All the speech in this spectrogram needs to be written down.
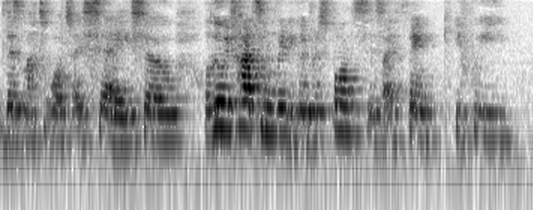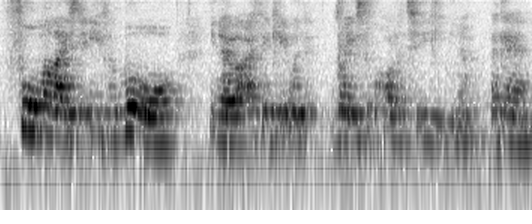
it doesn't matter what I say. So although we've had some really good responses, I think if we formalised it even more, you know, I think it would raise the quality, you know, again.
